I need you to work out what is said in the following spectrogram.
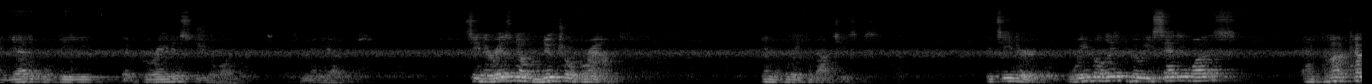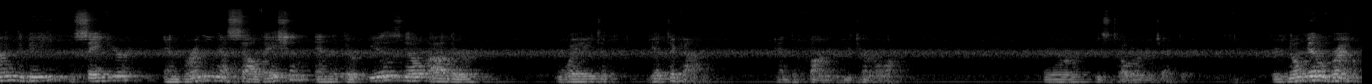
And yet it will be the greatest joy to many others. See, there is no neutral ground in the belief about Jesus. It's either we believe who he said he was, and coming to be the Savior and bringing us salvation, and that there is no other way to get to God and to find eternal life. Or he's totally rejected. There's no middle ground.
